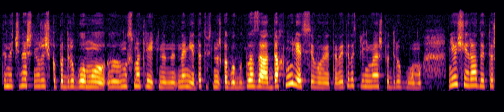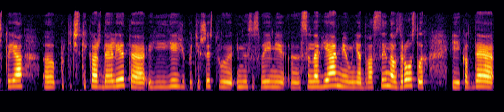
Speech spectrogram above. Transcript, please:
ты начинаешь немножечко по-другому э, ну, смотреть на, на мир, да? то есть ну, как бы глаза отдохнули от всего этого, и ты воспринимаешь по-другому. Мне очень радует то, что я э, практически каждое лето езжу, путешествую именно со своими э, сыновьями. У меня два сына взрослых, и когда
